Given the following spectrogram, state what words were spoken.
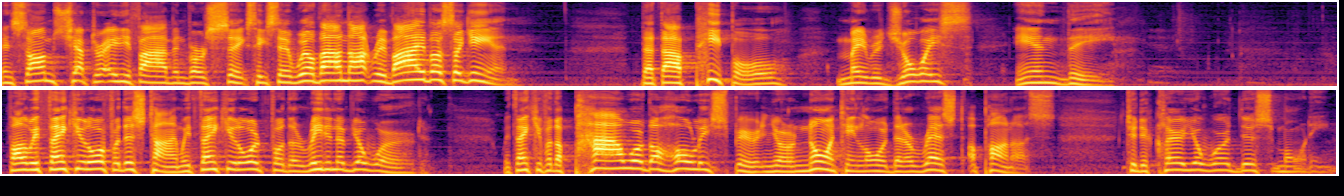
In Psalms chapter 85 and verse 6, he said, Will thou not revive us again, that thy people may rejoice in thee? Father, we thank you, Lord, for this time. We thank you, Lord, for the reading of your word. We thank you for the power of the Holy Spirit and your anointing, Lord, that rests upon us to declare your word this morning.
